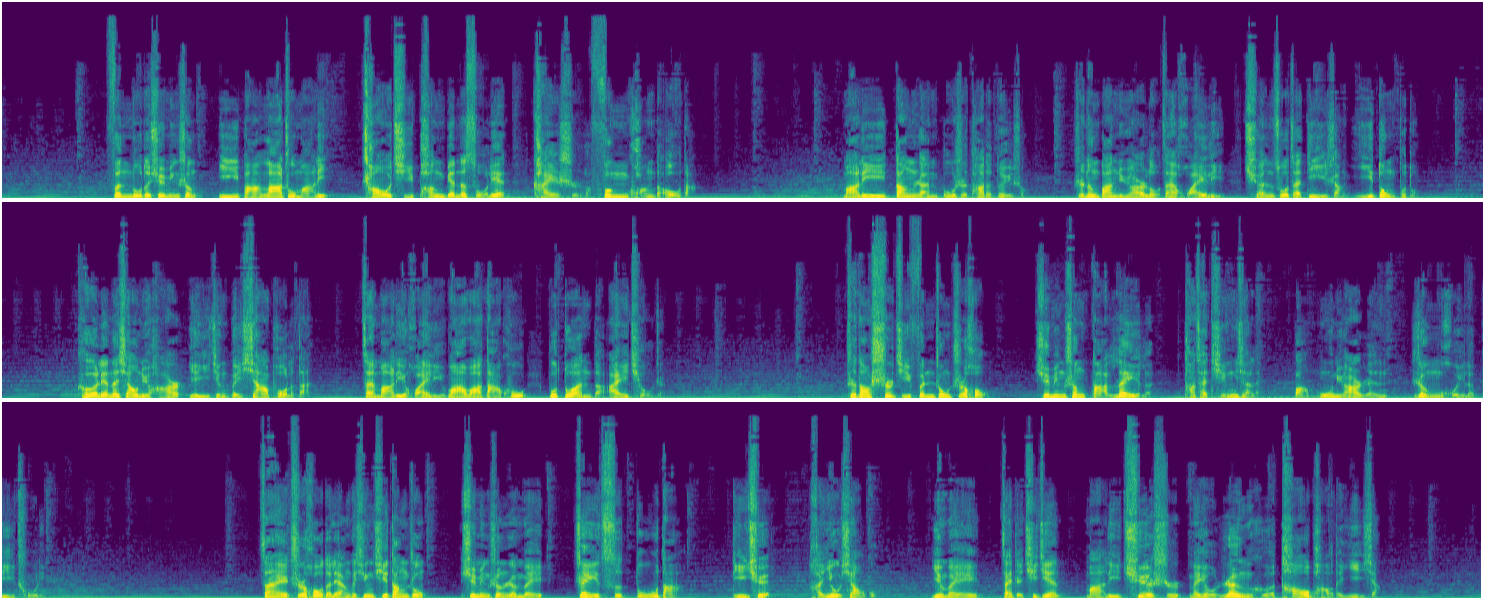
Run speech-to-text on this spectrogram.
愤怒的薛明生一把拉住玛丽。抄起旁边的锁链，开始了疯狂的殴打。玛丽当然不是他的对手，只能把女儿搂在怀里，蜷缩在地上一动不动。可怜的小女孩也已经被吓破了胆，在玛丽怀里哇哇大哭，不断的哀求着。直到十几分钟之后，薛明生打累了，他才停下来，把母女二人扔回了壁橱里。在之后的两个星期当中，薛明生认为这次毒打的确很有效果，因为在这期间，玛丽确实没有任何逃跑的意向。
